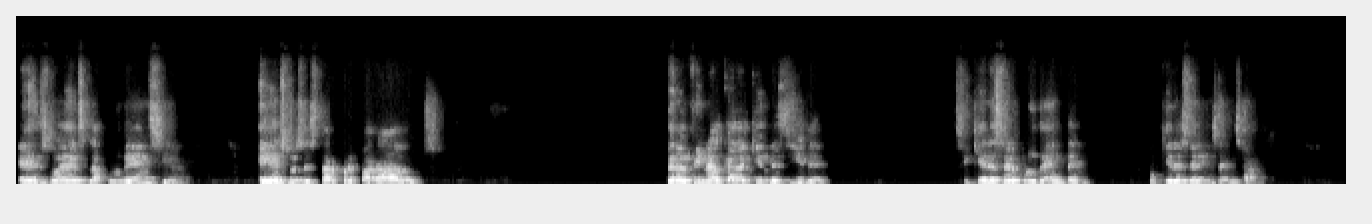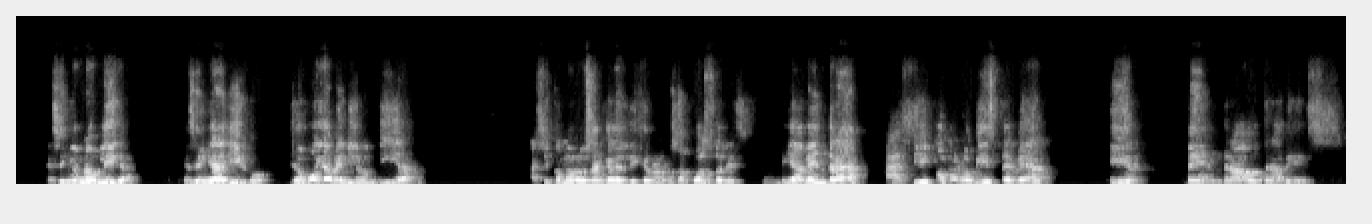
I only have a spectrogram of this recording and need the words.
Eso es la prudencia. Eso es estar preparados. Pero al final cada quien decide si quiere ser prudente o quiere ser insensato. El Señor no obliga, El Señor dijo, yo voy a venir un día, así como los ángeles dijeron a los apóstoles, un día vendrá, así como lo viste ver, ir, vendrá otra vez.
